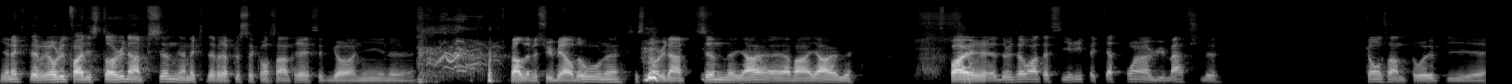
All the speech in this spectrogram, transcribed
Il y en a qui devraient, au lieu de faire des stories dans la piscine, il y en a qui devraient plus se concentrer à essayer de gagner. Là. Je parle de M. Berdo, là. C'est story dans la piscine là, hier, euh, avant-hier. Là. Tu perds 2-0 en ta série, tu as 4 points en 8 matchs. Là. Concentre-toi, puis euh,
